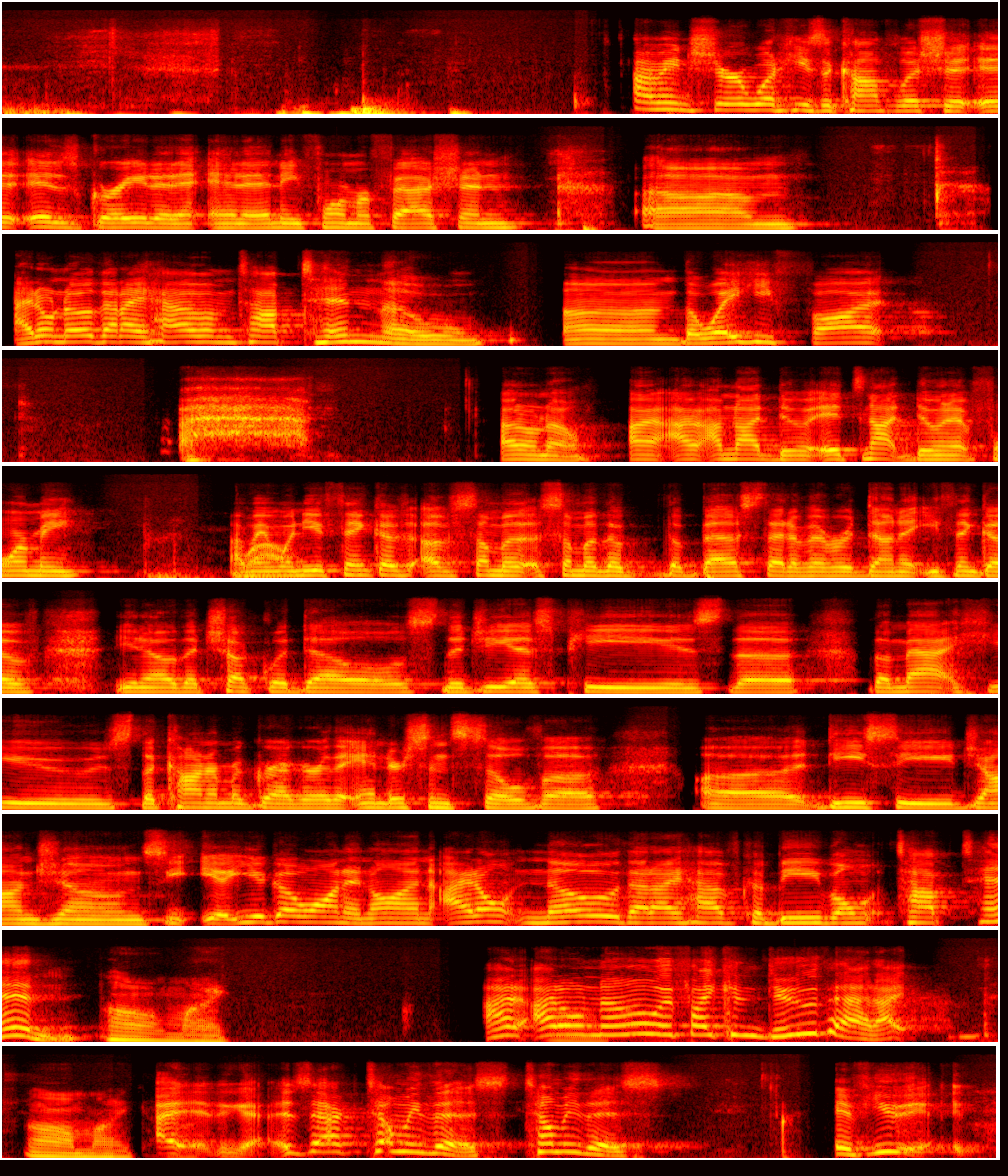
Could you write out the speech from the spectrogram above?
I mean, sure, what he's accomplished is great in, in any form or fashion. Um, I don't know that I have him top 10, though. Um, the way he fought, I don't know. I, I, I'm not doing it's not doing it for me. I mean, when you think of, of some of some of the, the best that have ever done it, you think of, you know, the Chuck Liddells, the GSPs, the the Matt Hughes, the Conor McGregor, the Anderson Silva, uh, DC, Jon Jones. You, you go on and on. I don't know that I have Khabib on top ten. oh my, I, I don't know if I can do that. I oh my. I, Zach, tell me this. Tell me this. If you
